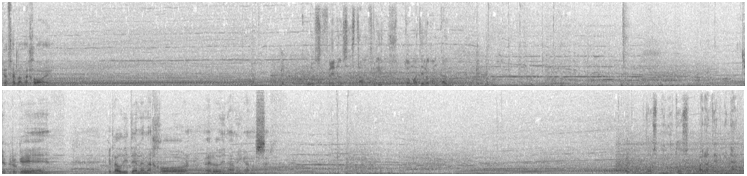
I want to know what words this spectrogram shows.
que hacerla mejor, ¿eh? Los frenos están fríos. Tómatelo con calma. Yo creo que el Audi tiene mejor aerodinámica, no sé. Dos minutos para terminar.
